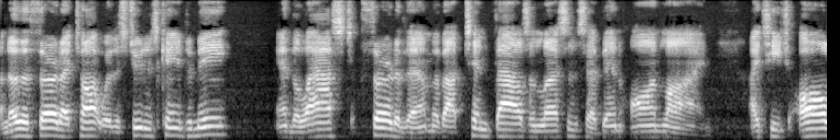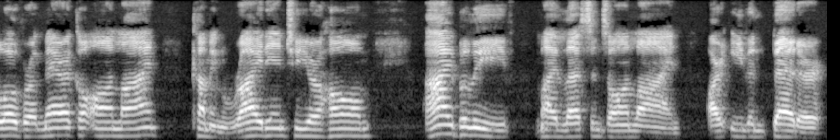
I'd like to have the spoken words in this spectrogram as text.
Another third I taught where the students came to me. And the last third of them, about 10,000 lessons, have been online. I teach all over America online, coming right into your home. I believe my lessons online are even better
